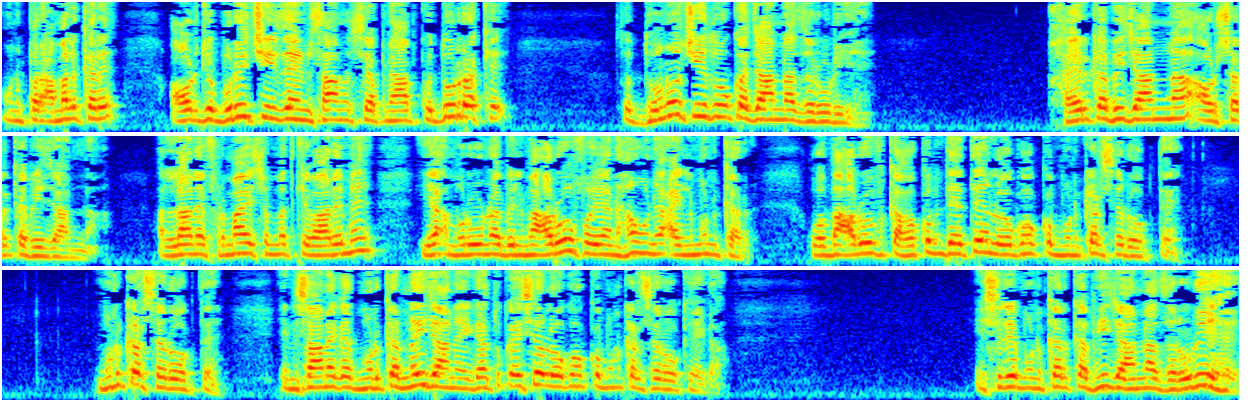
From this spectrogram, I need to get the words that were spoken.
ان پر عمل کرے، اور جو بری چیزیں انسان اسے اپنے آپ کو دور رکھے، تو دونوں چیزوں کا جاننا ضروری ہے۔ خیر کا بھی جاننا اور شر کا بھی جاننا۔ اللہ نے فرمائی سمت کے بارے میں یا امرون بالمعروف یا نہ علم کر وہ معروف کا حکم دیتے ہیں، لوگوں کو منکر سے روکتے ہیں۔ منکر سے روکتے ہیں۔ انسان اگر منکر نہیں جانے گا، تو کیسے لوگوں کو منکر سے روکے گا؟ اس لیے منکر کا بھی جاننا ضروری ہے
